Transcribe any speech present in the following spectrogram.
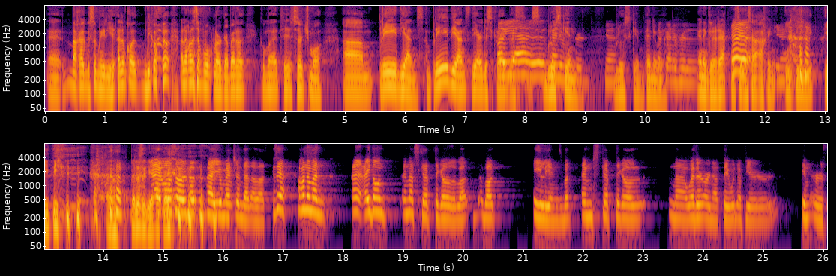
Eh, baka gusto mo i- alam ko, hindi ko, alam ko na sa folklore ka, pero kung ma-search mo, um, Pleiadians. Ang Pleiadians, they are described Oh, yeah, as I've blue of skin. Yeah. Blue skin. Anyway. I've kind of of Eh, nagre-react na Yeah, sila sa aking Yeah. ET. ET. ano, pero sige, Yeah, I've okay. also noticed na you mentioned that a lot. Kasi ako naman, I, I don't, I'm not skeptical about, about aliens, but I'm skeptical na whether or not they would appear in Earth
